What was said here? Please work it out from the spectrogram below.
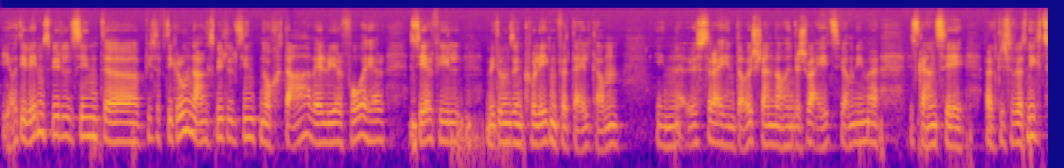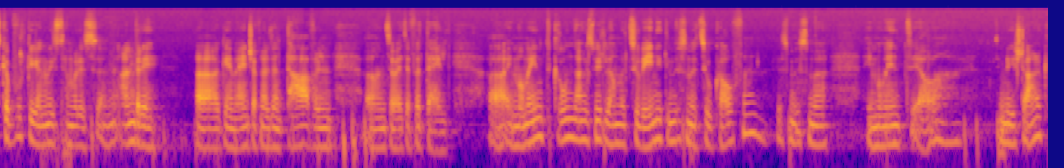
Ja, die Lebensmittel sind, äh, bis auf die Grundnahrungsmittel, sind noch da, weil wir vorher sehr viel mit unseren Kollegen verteilt haben. In Österreich, in Deutschland, auch in der Schweiz. Wir haben immer das Ganze, praktisch so, dass nichts kaputt gegangen ist, haben wir das an andere äh, Gemeinschaften, also an Tafeln äh, und so weiter verteilt. Äh, Im Moment Grundnahrungsmittel haben wir zu wenig, die müssen wir zukaufen. Das müssen wir im Moment ja, ziemlich stark,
